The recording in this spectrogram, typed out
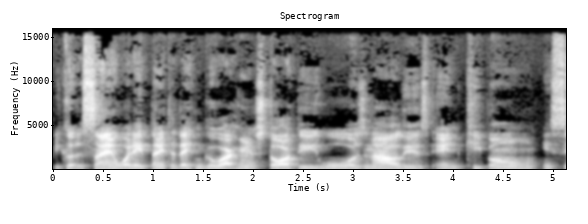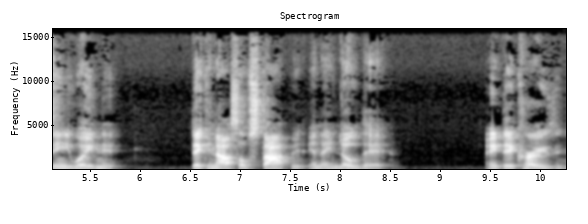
Because the same way they think that they can go out here and start these wars and all this and keep on insinuating it, they can also stop it, and they know that. Ain't that crazy?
